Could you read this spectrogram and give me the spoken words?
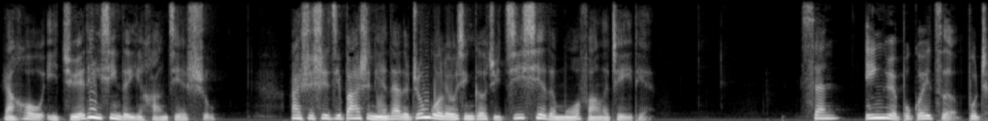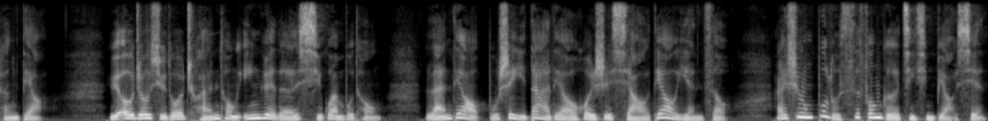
然后以决定性的一行结束。二十世纪八十年代的中国流行歌曲机械地模仿了这一点。三、音乐不规则不成调，与欧洲许多传统音乐的习惯不同，蓝调不是以大调或者是小调演奏，而是用布鲁斯风格进行表现。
